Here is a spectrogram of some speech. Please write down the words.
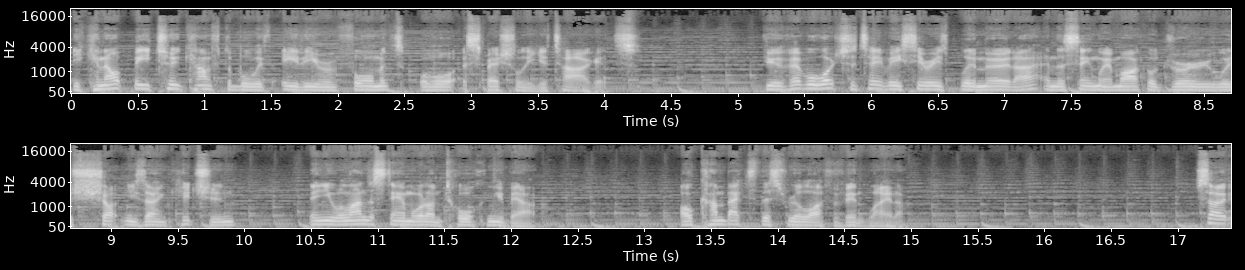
You cannot be too comfortable with either your informants or especially your targets. If you've ever watched the TV series Blue Murder and the scene where Michael Drury was shot in his own kitchen, then you will understand what I'm talking about. I'll come back to this real life event later. So,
